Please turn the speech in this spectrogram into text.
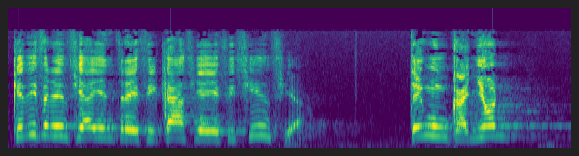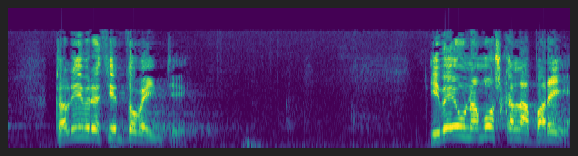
¿Qué diferencia hay entre eficacia y eficiencia? Tengo un cañón calibre 120 y veo una mosca en la pared.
